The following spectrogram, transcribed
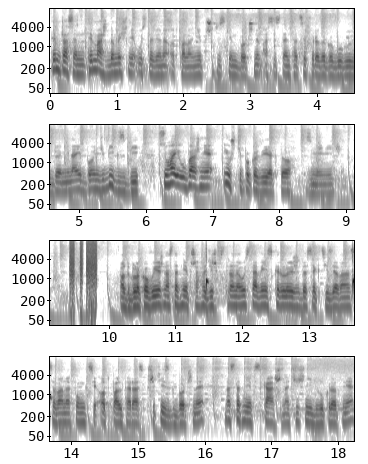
Tymczasem Ty masz domyślnie ustawione odpalanie przyciskiem bocznym asystenta cyfrowego Google Gemini bądź Bixby. Słuchaj uważnie, już Ci pokazuję jak to zmienić. Odblokowujesz, następnie przechodzisz w stronę ustawień, skrolujesz do sekcji zaawansowane funkcje, odpal teraz przycisk boczny, następnie wskaż, naciśnij dwukrotnie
